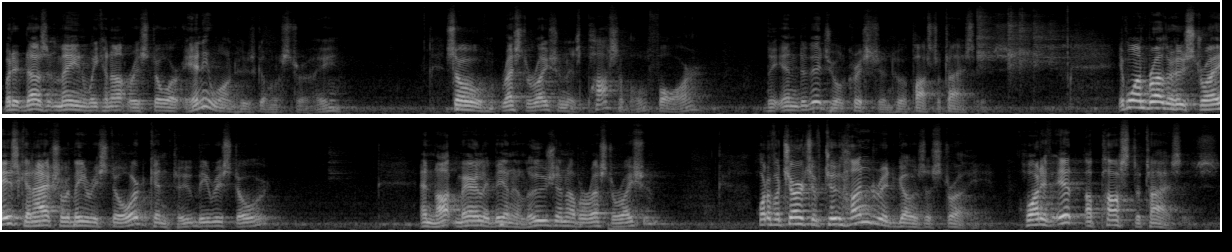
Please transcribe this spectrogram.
But it doesn't mean we cannot restore anyone who's gone astray. So, restoration is possible for the individual Christian who apostatizes. If one brother who strays can actually be restored, can two be restored? And not merely be an illusion of a restoration? What if a church of 200 goes astray? What if it apostatizes?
